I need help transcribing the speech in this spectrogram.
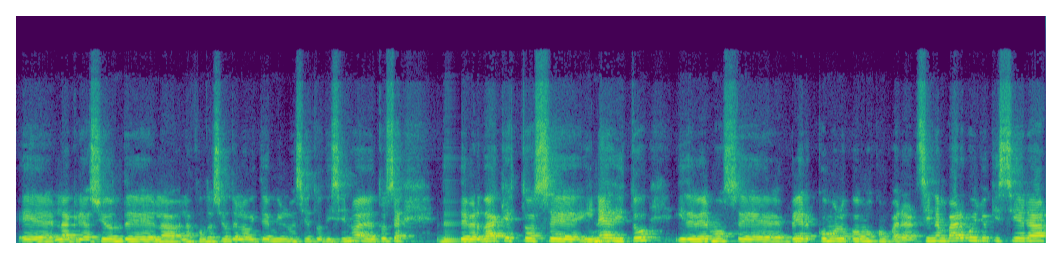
eh, la creación de la, fundación de la OIT en 1919. Entonces, de, verdad que esto es eh, inédito y debemos ver cómo lo podemos comparar. Sin embargo, yo quisiera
